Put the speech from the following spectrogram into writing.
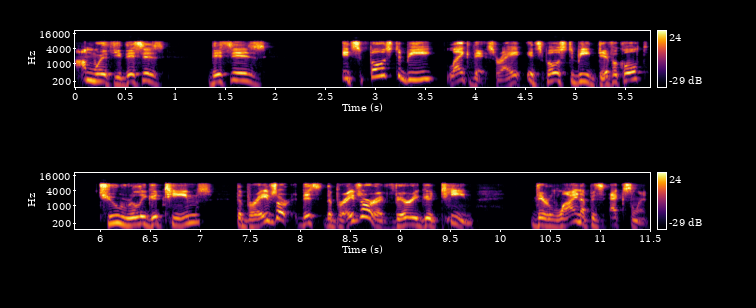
I'm with you. This is this is. It's supposed to be like this, right? It's supposed to be difficult. Two really good teams the Braves are this. The Braves are a very good team. Their lineup is excellent.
